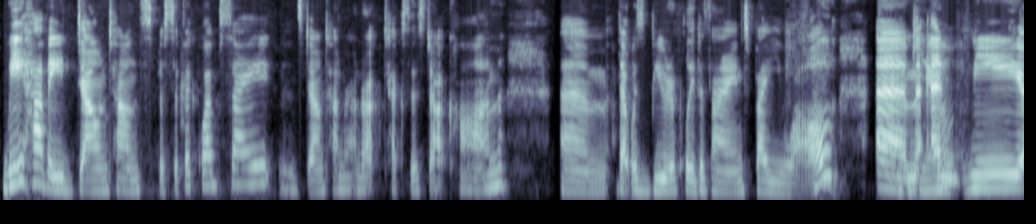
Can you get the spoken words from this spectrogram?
we have a downtown specific website. It's downtownroundrocktexas.com um, that was beautifully designed by you all. Um, you. And we,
